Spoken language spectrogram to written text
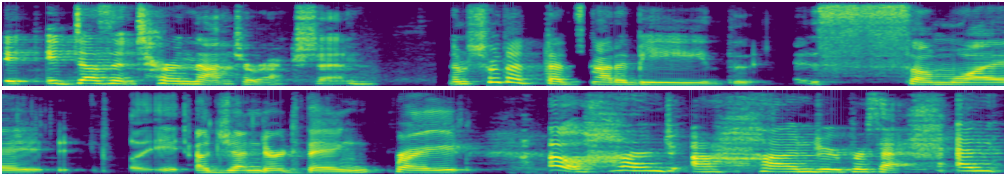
It, it doesn't turn that direction. I'm sure that that's got to be somewhat a gendered thing, right? Oh, a hundred percent. And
